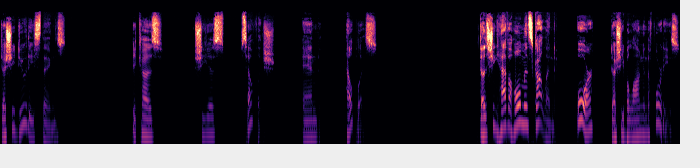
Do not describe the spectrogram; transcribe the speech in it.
Does she do these things because she is selfish and helpless? Does she have a home in Scotland or does she belong in the 40s?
